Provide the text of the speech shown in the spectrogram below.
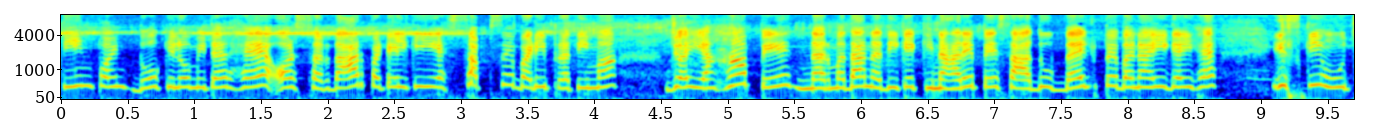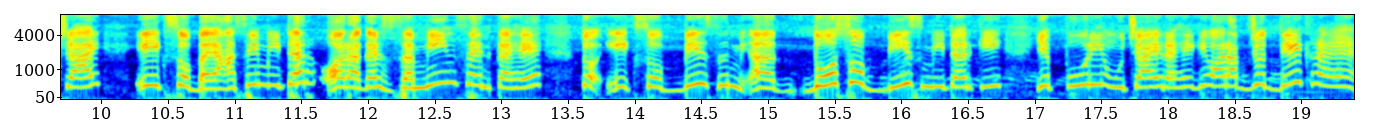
3.2 किलोमीटर है, और सरदार पटेल की ये सबसे बड़ी प्रतिमा जो यहाँ पे नर्मदा नदी के किनारे पे साधु बेल्ट पे बनाई गई है। इसकी ऊंचाई एक सौ बयासी मीटर और अगर ज़मीन से कहे तो 120 220 मीटर की ये पूरी ऊंचाई रहेगी। और आप जो देख रहे हैं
